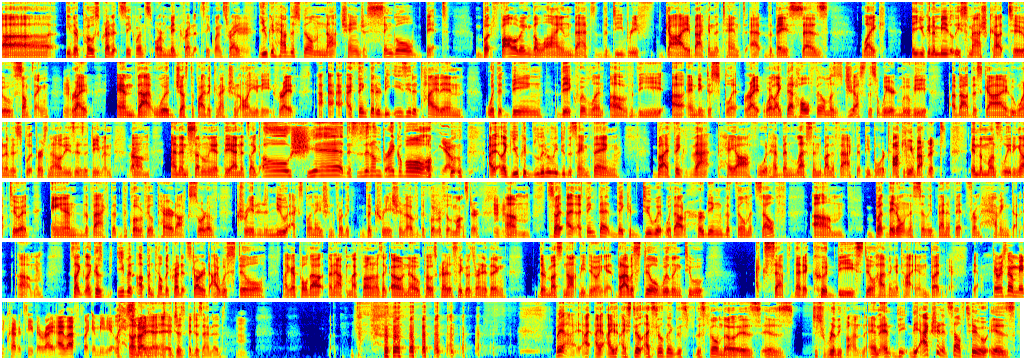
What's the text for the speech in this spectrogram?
uh, either post-credit sequence or mid-credit sequence. Right? You can have this film not change a single bit. But following the line that the debrief guy back in the tent at the base says, like, you can immediately smash cut to something, right? And that would justify the connection all you need, right? I, I, think that it'd be easy to tie it in with it being the equivalent of the uh, ending to Split, right? Where like that whole film is just this weird movie about this guy who one of his split personalities is a demon. Um, and then suddenly at the end, it's like, oh shit, this is an Unbreakable. Yep. I like you could literally do the same thing, but I think that payoff would have been lessened by the fact that people were talking about it in the months leading up to it, and the fact that the Cloverfield paradox sort of created a new explanation for the the creation of the Cloverfield monster. Um, so I, I think that they could do it without hurting the film itself, um, but they don't necessarily benefit from having done it. Um, It's like like because even up until the credits started, I was still like I pulled out an app on my phone. I was like, oh no post credit sequence or anything. There must not be doing it, but I was still willing to accept that it could be still having a tie-in. But yeah, yeah. There was no mid credits either, right? I left like immediately. Oh no, yeah, it just it just ended. Hmm. but yeah, I, I, I, I still I still think this this film though is is just really fun, and and the the action itself too is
